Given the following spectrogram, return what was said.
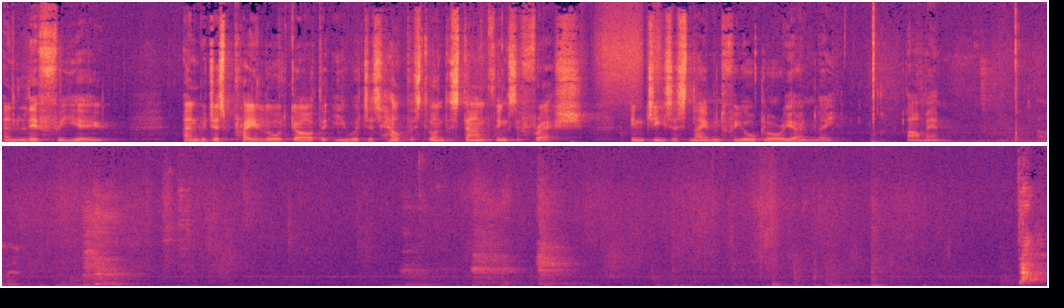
and live for you. And we just pray, Lord God, that you would just help us to understand things afresh in Jesus' name and for your glory only. Amen. Amen. Ah,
